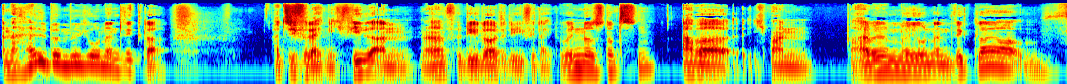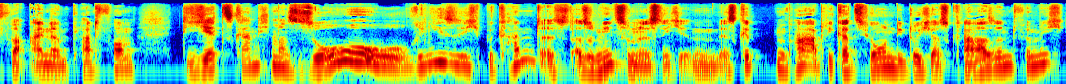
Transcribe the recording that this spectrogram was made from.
Eine halbe Million Entwickler. Hört sich vielleicht nicht viel an, ne, für die Leute, die vielleicht Windows nutzen. Aber ich meine, eine halbe Million Entwickler für eine Plattform, die jetzt gar nicht mal so riesig bekannt ist. Also mir zumindest nicht. Es gibt ein paar Applikationen, die durchaus klar sind für mich,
